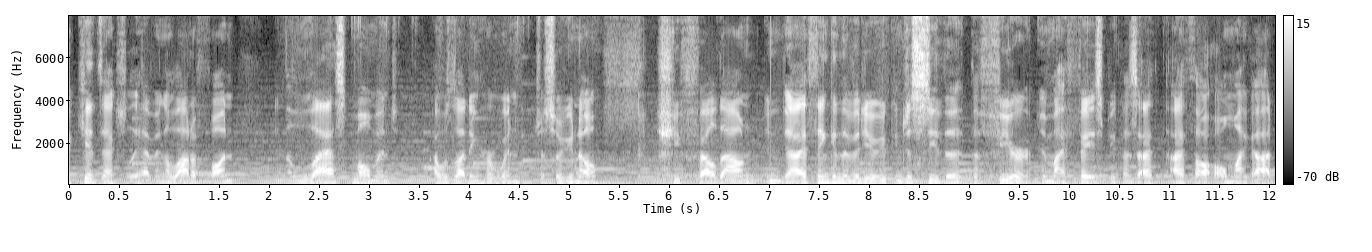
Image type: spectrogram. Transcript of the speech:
Like kids actually, having a lot of fun, in the last moment, I was letting her win, just so you know. She fell down, and I think in the video you can just see the, the fear in my face because I, I thought, oh my god,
